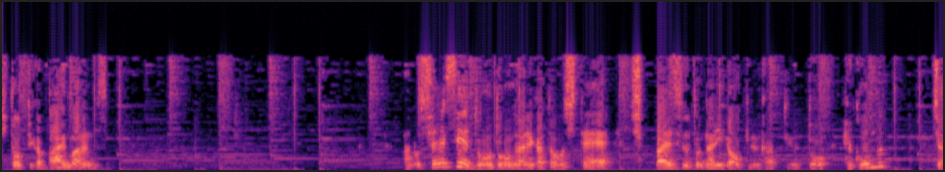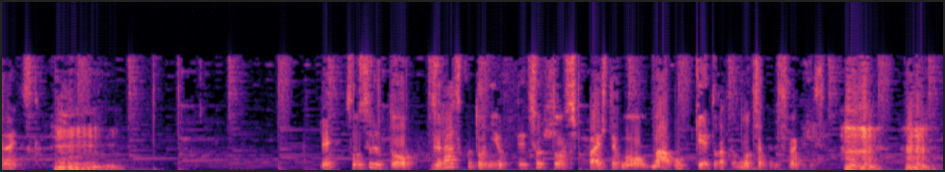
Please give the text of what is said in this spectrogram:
人っていうか場合もあるんですよ。あの、正々堂々のやり方をして失敗すると何が起きるかっていうと、凹むじゃないですか。うんうんで、そうすると、ずらすことによってちょっと失敗しても、まあ、OK とかって思っちゃったりするわけです。うん。うんうん。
